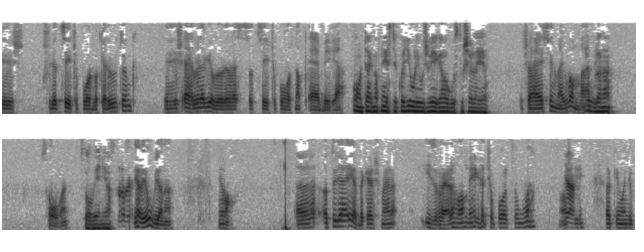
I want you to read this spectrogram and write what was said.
és, és ugye a C csoportba kerültünk, és elvileg jövőre lesz a C csoportnak EB-je. Pont tegnap néztük, hogy július vége, augusztus eleje. És a helyszín megvan már? Ljubljana. Hol van? Szlovénia. Ja, Ljubljana. Jó. Uh, ott ugye érdekes, mert Izrael van még a csoportunkban, aki, Ja. Aki mondjuk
